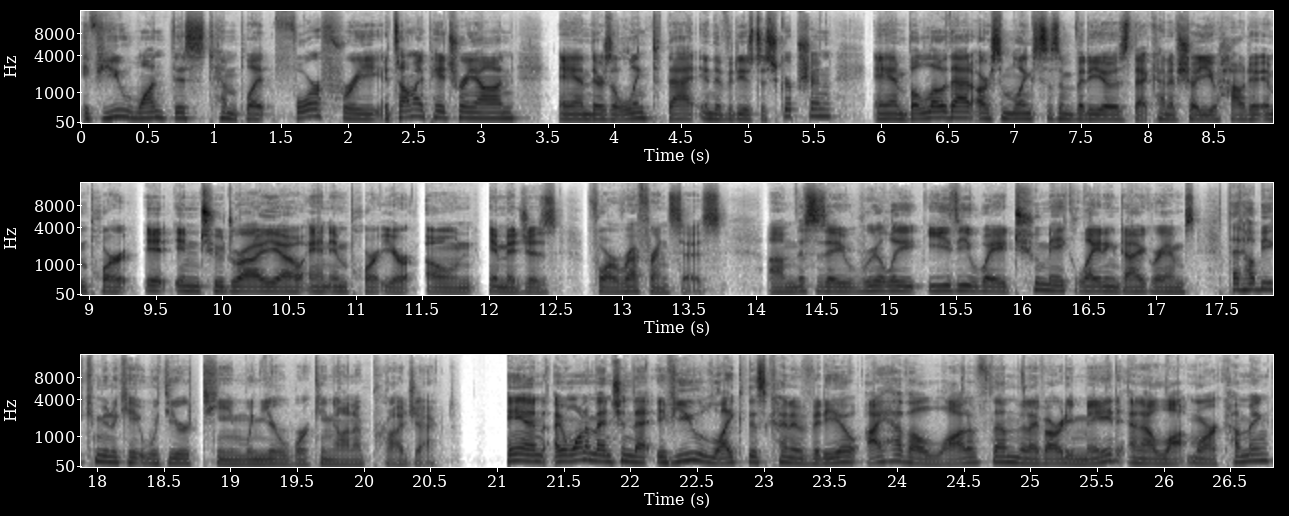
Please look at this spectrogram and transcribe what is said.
If you want this template for free, it's on my Patreon and there's a link to that in the video's description. And below that are some links to some videos that kind of show you how to import it into Draw.io and import your own images for references. Um, this is a really easy way to make lighting diagrams that help you communicate with your team when you're working on a project. And I want to mention that if you like this kind of video, I have a lot of them that I've already made and a lot more coming.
